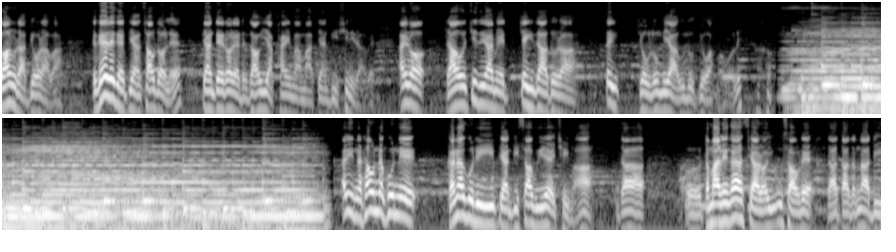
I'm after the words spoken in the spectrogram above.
သွားလို့ဒါပြောတာပါ တကယ်တကယ်ပြန်ဆောက်တော့လေပြန်တည်တော့တဲ့တစောင်းကြီးကခိုင်မာမာပြန်တည်ရှိနေတာပဲအဲ့တော့ဒါကိုကြည့်စရာမြင်ချိန်စာဆိုတာတိတ်ယုံလို့မရဘူးလို့ပြောရမှာပေါ့လေအဲ့ဒီ2002ခုနှစ်ကဏ္ဍကုတီပြန်တိဆောက်ပြီးတဲ့အချိန်မှာဒါဟိုတမလင်ကဆရာတော်ကြီးဥဆောင်တဲ့ဒါသာသနာဒီ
